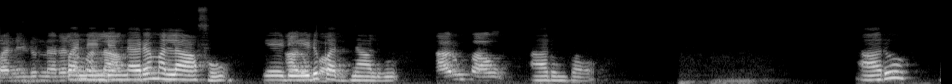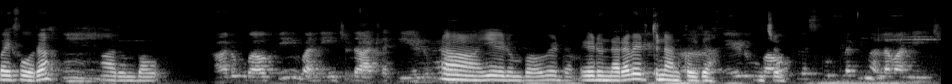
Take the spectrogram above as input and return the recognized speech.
పన్నెండున్నర పన్నెండున్నర మళ్ళీ హాఫ్ ఏడు ఏడు పావు. పద్నాలుగు. ఆరు పావు. ఆరు బావు ఆరు బై ఫోరా? ఆరు బావు ఆరు బావుకి వన్ ఇంచ్ డాట్లకి ఏడు ఏడు బావు పెడదాం. ఏడున్నర పెడుతున్నాను అనుకో ఇక. ఏడు కొంచెం. ప్లస్ కుట్లకి మళ్ళీ వన్ ఇంచ్.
